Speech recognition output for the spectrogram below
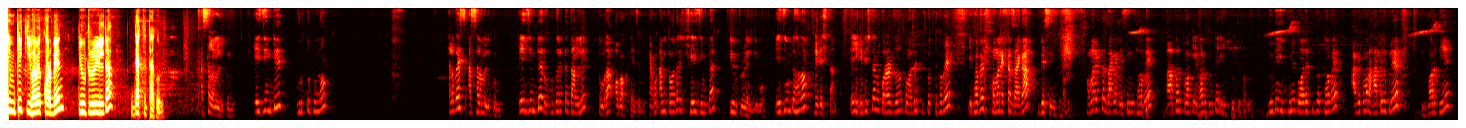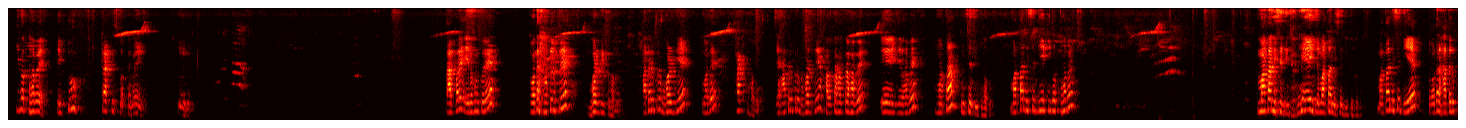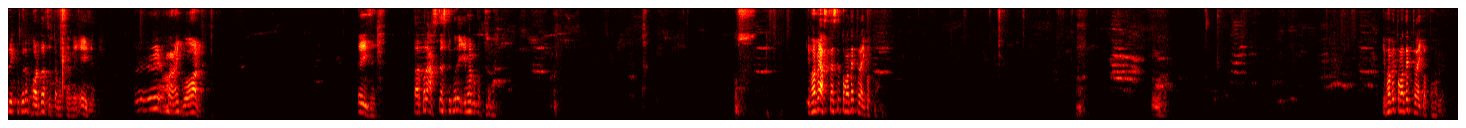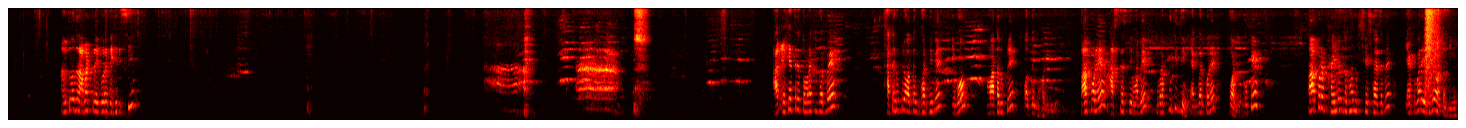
জিমটি কীভাবে করবেন টিউটোরিয়ালটা দেখতে থাকুন। আলাইকুম। এই জিমটির গুরুত্বপূর্ণ। হ্যালো গাইস আসসালামু আলাইকুম। এই জিমটার উপকারিতা জানলে তোমরা অবাক হয়ে যাবে। এখন আমি তোমাদের সেই জিমটার টিউটোরিয়াল দিব। এই জিমটা হলো হেডস্টান এই হেডস্টান করার জন্য তোমাদের কি করতে হবে? এভাবে সমান একটা জায়গা বেছে নিতে হবে। সমান একটা জায়গা বেছে নিতে হবে, তারপরে তোমাকে এভাবে দুইটা ইট নিতে হবে। দুইটা ইট নিয়ে তোমাদের কি করতে হবে? আগে তোমার হাতের উপরে ভর দিয়ে কি করতে হবে? একটু প্র্যাকটিস করতে হবে। তারপরে এরকম করে তোমাদের হাতের উপরে ভর দিতে হবে। হাতের উপরে ভর দিয়ে তোমাদের থাকতে হবে। যে হাতের উপরে ভর দিয়ে হালকা হালকা ভাবে এই যেভাবে মাথা নিচে দিতে হবে। মাথা নিচে দিয়ে কি করতে হবে? মাথা নিচে দিতে হবে। এই যে মাথা নিচে দিতে হবে। মাথা নিচে দিয়ে তোমাদের হাতের উপরে একটু করে ভর দেওয়ার চেষ্টা করতে হবে। এই যে। My God. এই যে। তারপরে আস্তে আস্তে করে এভাবে করতে হবে। এভাবে আস্তে আস্তে তোমাদের ট্রাই করতে হবে। এভাবে তোমাদের ট্রাই করতে হবে। আমি তোমাদের আবার ট্রাই করে দেখে দিচ্ছি। আর এক্ষেত্রে তোমরা কি করবে? হাতের উপরে অর্ধেক ভর দিবে এবং মাথার উপরে অর্ধেক ভর দিবে। তারপরে আস্তে আস্তে এভাবে তোমরা প্রতিদিন একবার করে করবে ওকে তারপরে ফাইনাল যখন শেষ হয়ে যাবে, একবারে এভাবে মাথা দিবে।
